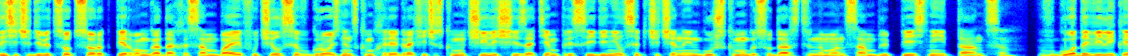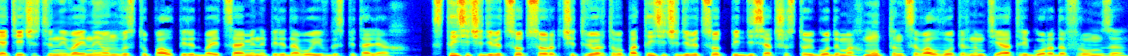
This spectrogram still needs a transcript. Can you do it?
1939-1941 годах Исамбаев учился в Грозненском хореографическом училище и затем присоединился к Чечено-Ингушскому государственному ансамблю песни и танца. В годы Великой Отечественной войны он выступал перед бойцами на передовой и в госпиталях. С 1944 по 1956 годы Махмуд танцевал в оперном театре города Фрунзе.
